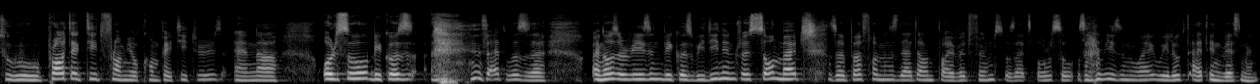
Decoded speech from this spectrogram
to protect it from your competitors, and uh, also because that was uh, another reason because we didn't trust so much the performance data on private firms, so that's also the reason why we looked at investment.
